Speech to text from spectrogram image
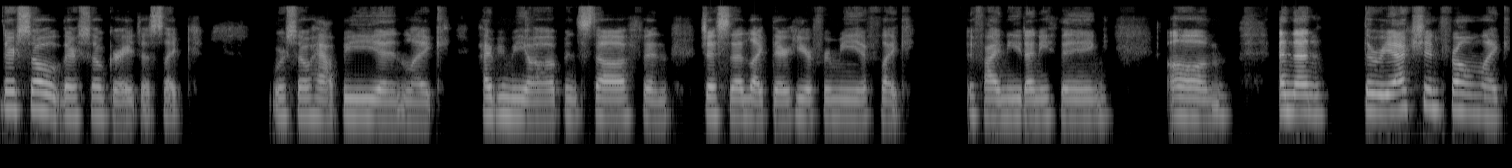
they're so they're so great. Just like we're so happy and like hyping me up and stuff and just said like they're here for me if like if I need anything. Um and then the reaction from like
